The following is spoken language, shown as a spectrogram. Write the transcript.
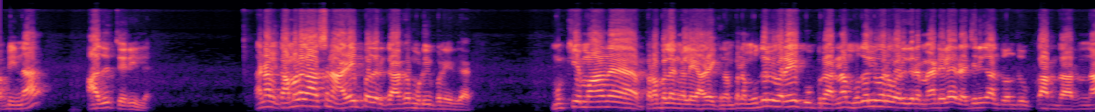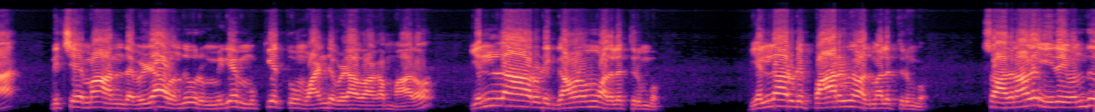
அப்படின்னா அது தெரியல. ஆனால் கமலஹாசன் அழைப்பதற்காக முடிவு பண்ணியிருக்காரு. முக்கியமான பிரபலங்களை அழைக்கணும். இப்ப முதல்வரே கூப்பிடுறாருன்னா முதல்வர் வருகிற மேடையில ரஜினிகாந்த் வந்து உட்கார்ந்தாருன்னா நிச்சயமா அந்த விழா வந்து ஒரு மிக முக்கியத்துவம் வாய்ந்த விழாவாக மாறும். எல்லாருடைய கவனமும் அதுல திரும்பும். எல்லாருடைய பார்வையும் அது மேல திரும்பும். ஸோ அதனால இதை வந்து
